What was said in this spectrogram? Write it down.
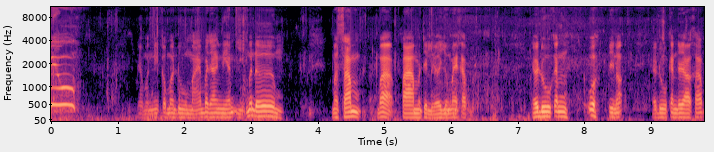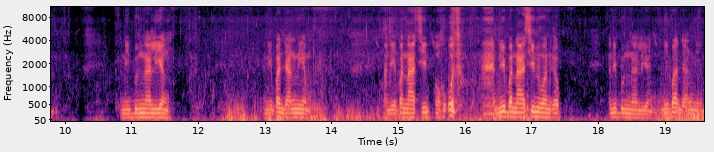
เร็วเดี๋ยววันนี้ก็มาดูหมายบ้านยางเนียมอีกเหมือนเดิม มาซ้ำว่าปลามันจะเหลืออยู่ไหมครับ เดี๋ยวดูกันโอ้พี่เนาะเดี๋ยวดูกันยาวๆครับ อันนี้บึงนาเลียง อันนี้บ้านยางเนียม อันนี้บ้านนาชินโอ้โหอันนี้บ้านนาชินวนครับ อันนี้บึงนาเลียงอันนี้บ้านยางเนียม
